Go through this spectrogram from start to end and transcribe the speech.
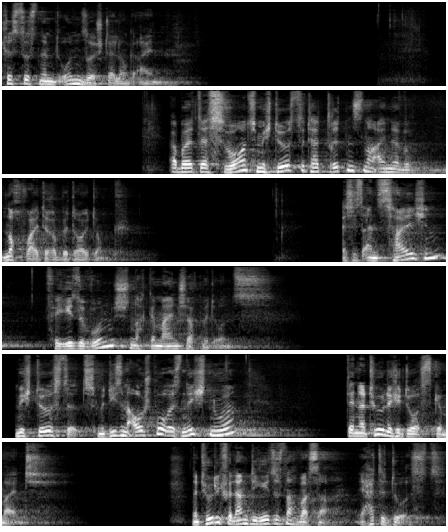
Christus nimmt unsere Stellung ein. Aber das Wort mich dürstet hat drittens noch eine noch weitere Bedeutung. Es ist ein Zeichen für Jesu Wunsch nach Gemeinschaft mit uns. Mich dürstet. Mit diesem Ausspruch ist nicht nur der natürliche Durst gemeint. Natürlich verlangte Jesus nach Wasser. Er hatte Durst.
